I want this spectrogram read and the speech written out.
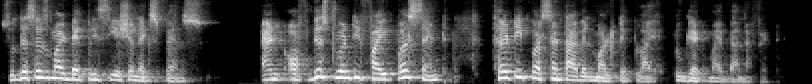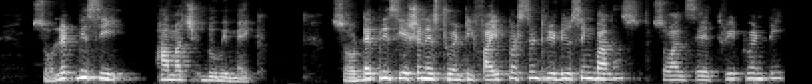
So this is my depreciation expense. And of this 25%, 30% I will multiply to get my benefit. So let me see how much do we make. So depreciation is 25% reducing balance. So I'll say 320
